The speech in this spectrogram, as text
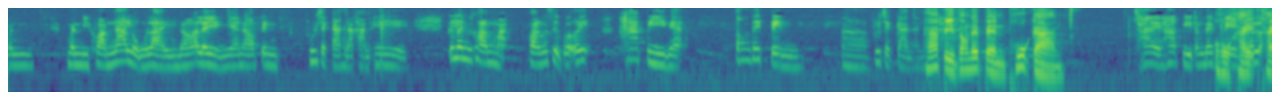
มันมันมีความน่าหลงไหลเนาะอะไรอย่างเงี้ยเนาะเป็น ผู้จัดการธนาคารเท่ก็เลยมีความหมายความรู้สึกว่าเอ้ยห้าปีเนี่ยต้องได้เป็นเอ่อผู้จัดการธนาคาร5ปีต้องได้เป็นผู้การใช่ห้าปีต้องได้โอ้โหเป็นใครล้วใคร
